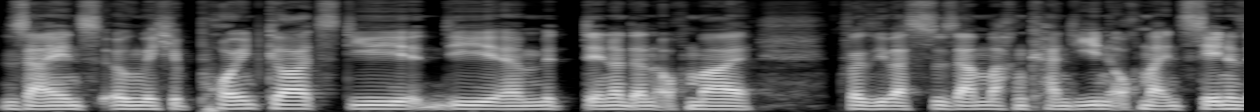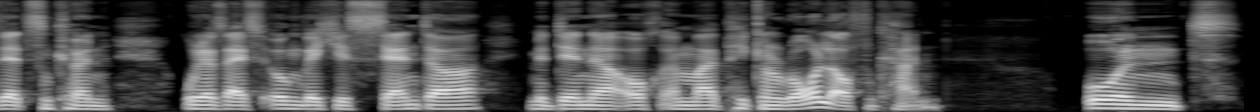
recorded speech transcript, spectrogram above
seien es irgendwelche Point Guards, die, die, äh, mit denen er dann auch mal quasi was zusammen machen kann, die ihn auch mal in Szene setzen können, oder sei es irgendwelche Center, mit denen er auch äh, mal Pick and Roll laufen kann. Und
